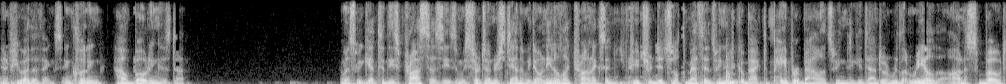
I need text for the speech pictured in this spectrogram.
and a few other things, including how voting is done. Once we get to these processes and we start to understand that we don't need electronics and future digital methods, we need to go back to paper ballots. We need to get down to a real, real honest vote.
